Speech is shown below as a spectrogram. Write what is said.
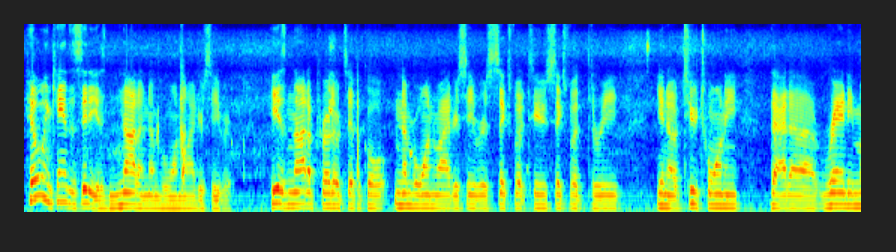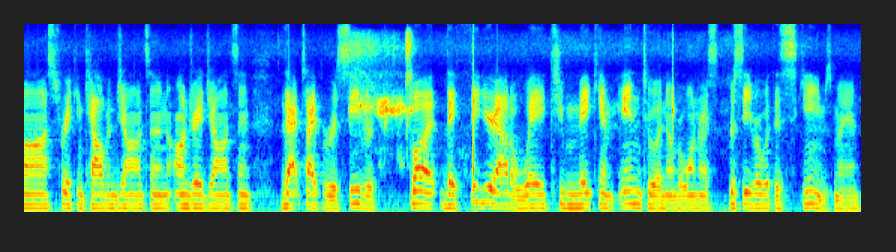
Hill in Kansas City is not a number one wide receiver. He is not a prototypical number one wide receiver. Six foot two, six foot three, you know, two twenty. That uh, Randy Moss, freaking Calvin Johnson, Andre Johnson, that type of receiver but they figure out a way to make him into a number one res- receiver with his schemes, man.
